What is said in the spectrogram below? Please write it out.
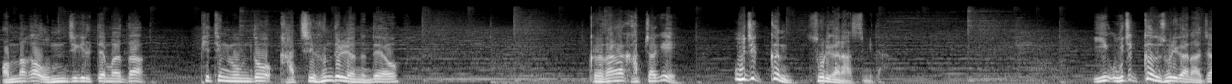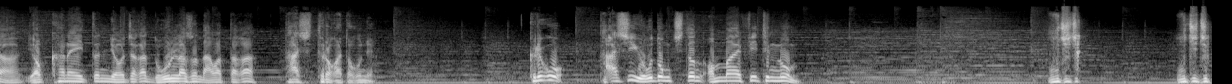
엄마가 움직일 때마다 피팅룸도 같이 흔들렸는데요. 그러다가 갑자기 우직근 소리가 났습니다. 이 우직근 소리가 나자 옆 칸에 있던 여자가 놀라서 나왔다가 다시 들어가더군요. 그리고 다시 요동치던 엄마의 피팅룸. 우지직, 우지직.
